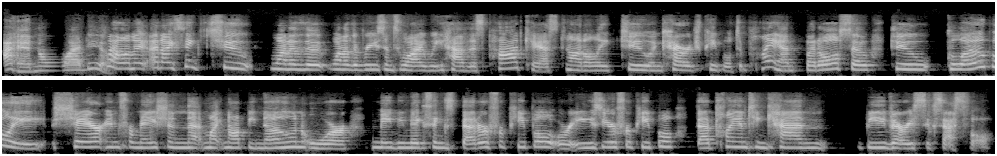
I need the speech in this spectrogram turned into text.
I had no idea. Well, and I, and I think too one of the one of the reasons why we have this podcast not only to encourage people to plant, but also to globally share information that might not be known or maybe make things better for people or easier for people. That planting can be very successful.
